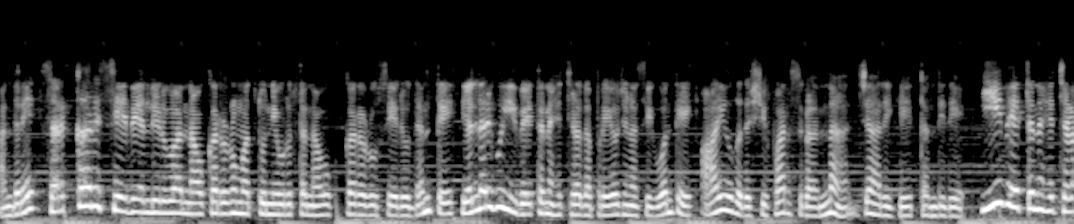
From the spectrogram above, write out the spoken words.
ಅಂದರೆ ಸರ್ಕಾರಿ ಸೇವೆಯಲ್ಲಿರುವ ನೌಕರರು ಮತ್ತು ನಿವೃತ್ತ ನೌಕರರು ಸೇರುವುದಂತೆ ಎಲ್ಲರಿಗೂ ಈ ವೇತನ ಹೆಚ್ಚಳದ ಪ್ರಯೋಜನ ಸಿಗುವಂತೆ ಆಯೋಗದ ಶಿಫಾರಸುಗಳನ್ನ ಜಾರಿಗೆ ತಂದಿದೆ. ಈ ವೇತನ ಹೆಚ್ಚಳ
